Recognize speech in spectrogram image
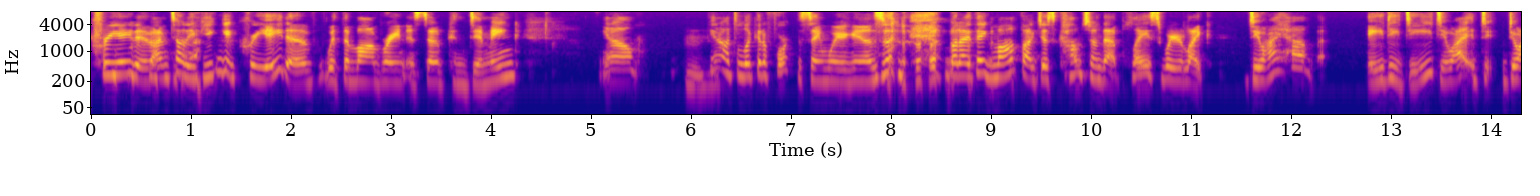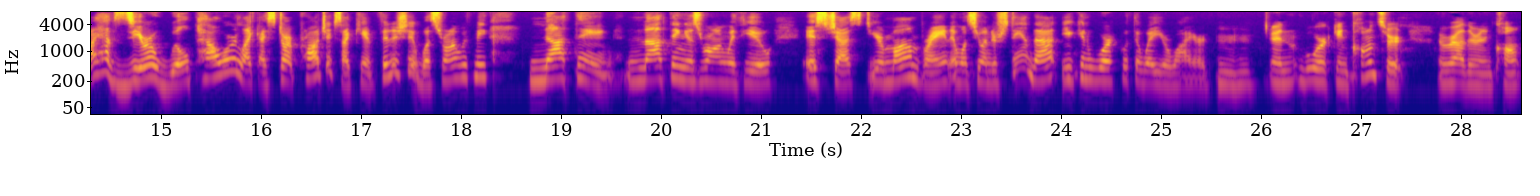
creative. I'm telling you, if you can get creative with the mom brain instead of condemning, you know, Mm-hmm. You don't have to look at a fork the same way again. but I think mom fog just comes from that place where you're like, do I have ADD? Do I do, do I have zero willpower? Like I start projects, I can't finish it. What's wrong with me? Nothing, nothing is wrong with you. It's just your mom brain. And once you understand that, you can work with the way you're wired. hmm And work in concert rather than con-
